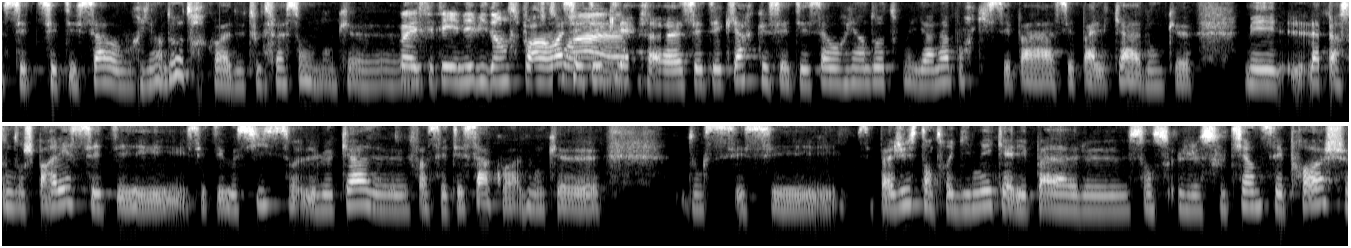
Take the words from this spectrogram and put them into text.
c'était ça ou rien d'autre, quoi, de toute façon. Donc, euh, ouais, c'était une évidence pour moi. C'était euh. clair, euh, c'était clair que c'était ça ou rien d'autre. Mais il y en a pour qui c'est pas, c'est pas le cas. Donc, mais la personne dont je parlais, c'était, c'était aussi le cas. Enfin, c'était ça, quoi. Donc, donc c'est c'est c'est pas juste entre guillemets qu'elle ait pas le le soutien de ses proches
